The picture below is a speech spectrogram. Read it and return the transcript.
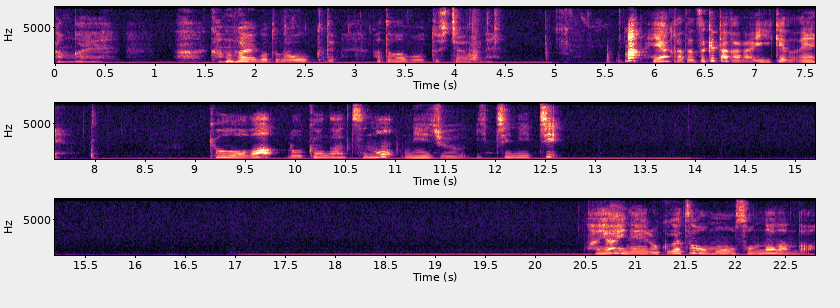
考え考え事が多くて頭ぼーっとしちゃうわね。まあ部屋片付けたからいいけどね。今日は6月の21日。早いね。6月ももうそんななんだ。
